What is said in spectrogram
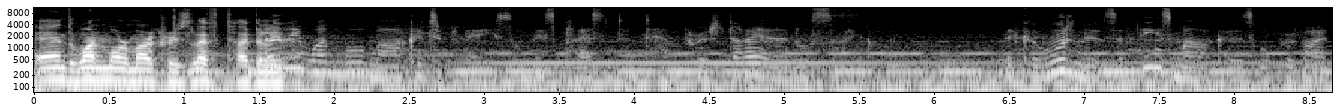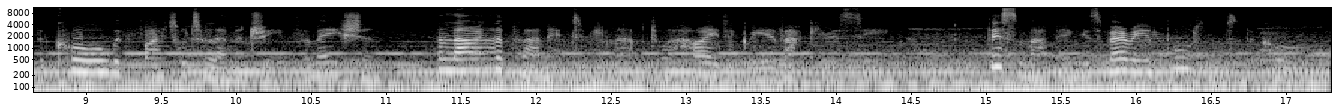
and one more marker is left, I believe. Only one more marker to place on this pleasant and temperate diurnal cycle. The coordinates of these markers will provide the Corps with vital telemetry information, allowing the planet to be mapped to a high degree of accuracy. This mapping is very important to the Corps,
